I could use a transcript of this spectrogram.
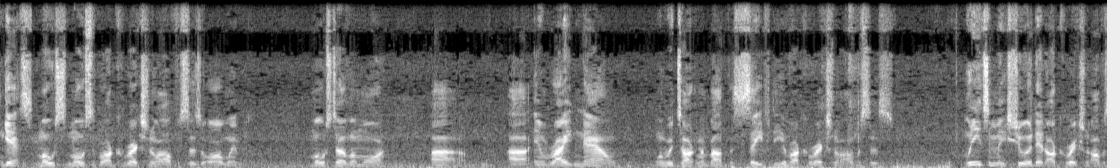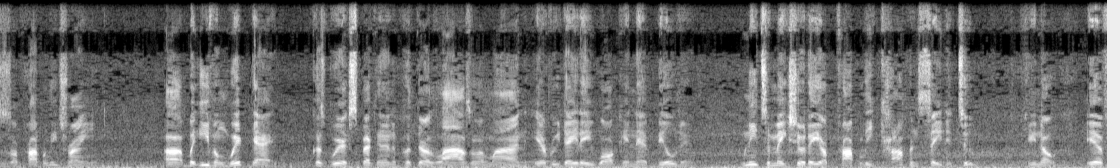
yes. Most most of our correctional officers are women. Most of them are. Uh, uh, and right now, when we're talking about the safety of our correctional officers, we need to make sure that our correctional officers are properly trained. Uh, but even with that, because we're expecting them to put their lives on the line every day they walk in that building, we need to make sure they are properly compensated too. You know, if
